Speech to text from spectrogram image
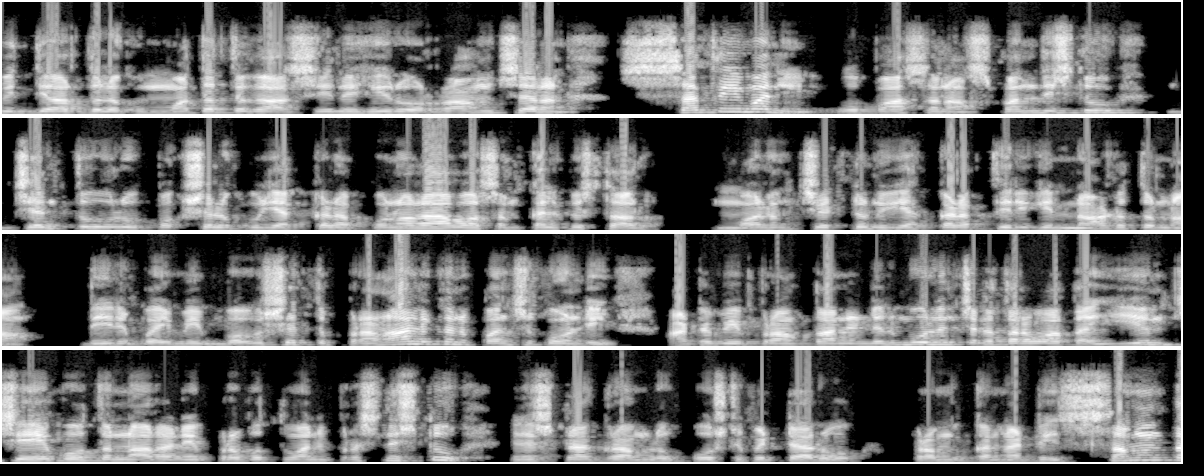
విద్యార్థులకు మద్దతుగా సినీ హీరో రామ్ చరణ్ సతీమణి ఉపాసన స్పందిస్తూ జంతువులు పక్షులకు ఎక్కడ పునరావాసం కల్పిస్తారు? మనం చెట్టును ఎక్కడ తిరిగి నాటుతున్నాం? దీనిపై మీ భవిష్యత్తు ప్రణాళికను పంచుకోండి. అటవీ ప్రాంతాన్ని నిర్మూలించిన తర్వాత ఏం చేయబోతున్నారనే ప్రభుత్వాన్ని ప్రశ్నిస్తూ ఇన్స్టాగ్రామ్లో పోస్ట్ పెట్టారు. ప్రముఖ నటి సమంత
